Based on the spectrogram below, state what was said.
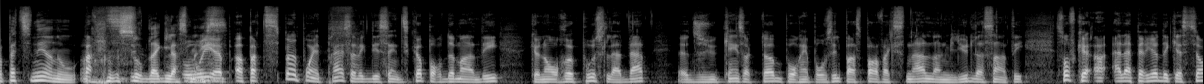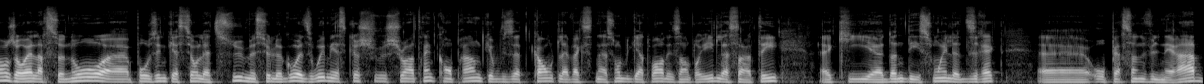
On patiné en eau, sur de la glace. Oui, a, a participé à un point de presse avec des syndicats pour demander que l'on repousse la date euh, du 15 octobre pour imposer le passeport vaccinal dans le milieu de la santé. Sauf qu'à à la période de questions, Joël Arsenault a posé une question là-dessus. Monsieur Legault a dit oui, mais est-ce que je, je suis en train de comprendre que vous êtes contre la vaccination obligatoire des employés de la santé euh, qui euh, donnent des soins là, directs euh, aux personnes vulnérables?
